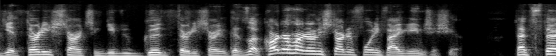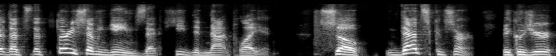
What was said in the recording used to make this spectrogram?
get 30 starts and give you good 30 starts. Because look, Carter Hart only started 45 games this year. That's th- that's that's 37 games that he did not play in. So that's a concern because you're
